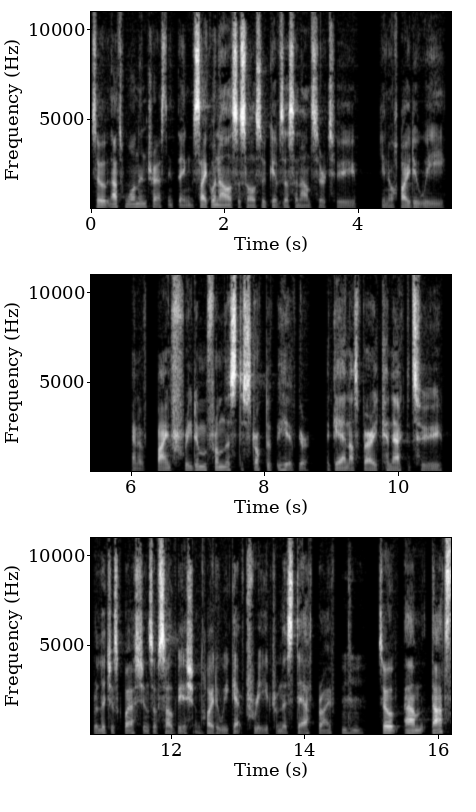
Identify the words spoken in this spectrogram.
So that's one interesting thing. Psychoanalysis also gives us an answer to, you know, how do we kind of find freedom from this destructive behavior? Again, that's very connected to religious questions of salvation. How do we get freed from this death drive? Mm-hmm. So um, that's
